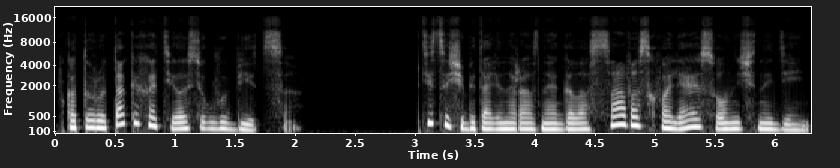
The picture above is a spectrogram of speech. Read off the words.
в которую так и хотелось углубиться. Птицы щебетали на разные голоса, восхваляя солнечный день.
